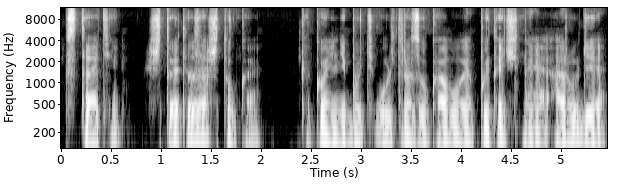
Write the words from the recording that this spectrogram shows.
«Кстати, что это за штука? Какое-нибудь ультразвуковое пыточное орудие?»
